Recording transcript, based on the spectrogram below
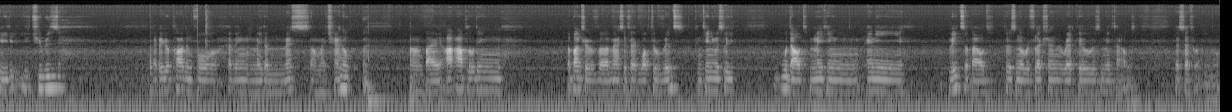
YouTubers. I beg your pardon for having made a mess on my channel um, by uploading a bunch of uh, Mass Effect walkthrough vids continuously without making any vids about personal reflection, red pills, MGTOWs, etc. You know,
